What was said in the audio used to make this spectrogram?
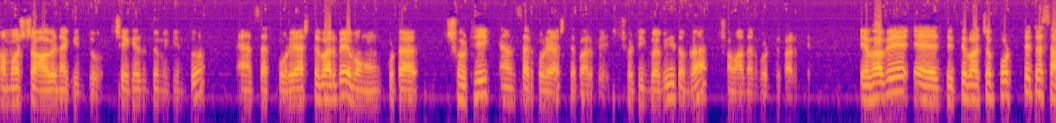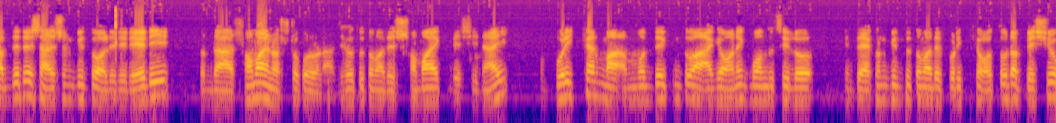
সমস্যা হবে না কিন্তু। সেক্ষেত্রে তুমি কিন্তু অ্যান্সার করে আসতে পারবে এবং অঙ্কটা সঠিক অ্যান্সার করে আসতে পারবে। সঠিকভাবেই তোমরা সমাধান করতে পারবে। এভাবে দেখতে পাচ্ছ প্রত্যেকটা সাবজেক্টের সাজেশন কিন্তু অলরেডি রেডি তোমরা সময় নষ্ট করো না। যেহেতু তোমাদের সময় বেশি নাই, পরীক্ষার মধ্যে কিন্তু আগে অনেক বন্ধ ছিল, কিন্তু এখন কিন্তু তোমাদের পরীক্ষা অতটা বেশিও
